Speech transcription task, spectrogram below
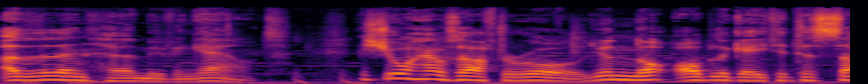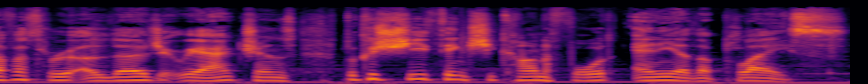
other than her moving out. It's your house after all. You're not obligated to suffer through allergic reactions because she thinks she can't afford any other place.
